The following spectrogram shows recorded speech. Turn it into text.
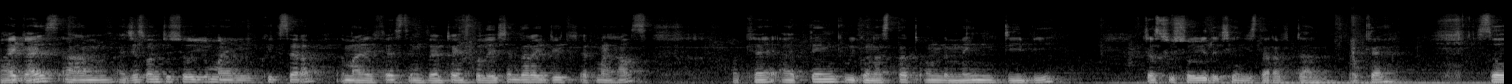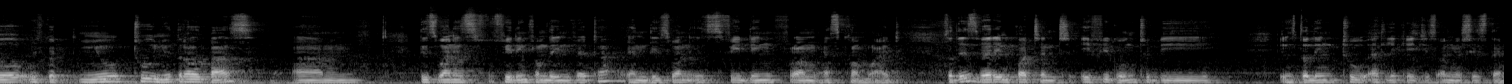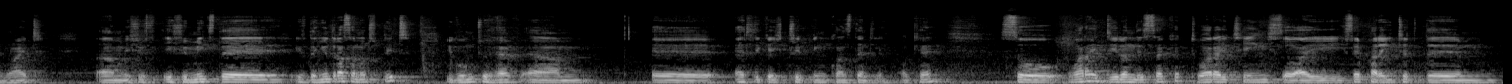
Hi guys, um, I just want to show you my quick setup, my first inverter installation that I did at my house. Okay, I think we're gonna start on the main DB just to show you the changes that I've done. Okay, so we've got new two neutral bars. Um, this one is feeding from the inverter and this one is feeding from Eskom, right? So this is very important if you're going to be installing two earth leakages on your system, right? Um, if you if you mix the if the neutrals are not split, you're going to have um, a earth leakage tripping constantly. Okay. So what I did on this circuit, what I changed, so I separated the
